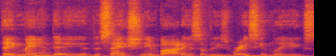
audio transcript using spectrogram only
they mandated the sanctioning bodies of these racing leagues.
